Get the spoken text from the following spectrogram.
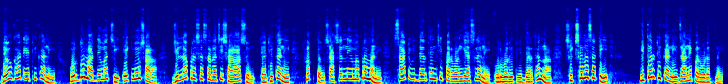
देवघाट या ठिकाणी उर्दू माध्यमाची एकमेव शाळा जिल्हा प्रशासनाची शाळा असून त्या ठिकाणी फक्त शासन नियमाप्रमाणे साठ विद्यार्थ्यांची परवानगी असल्याने उर्वरित विद्यार्थ्यांना शिक्षणासाठी इतर ठिकाणी जाणे परवडत नाही.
